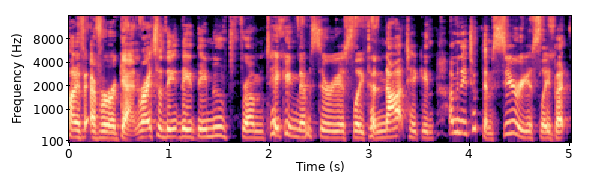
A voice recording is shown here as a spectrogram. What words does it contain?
kind of ever again right? So they, they they moved from taking them seriously to not taking i mean they took them seriously but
